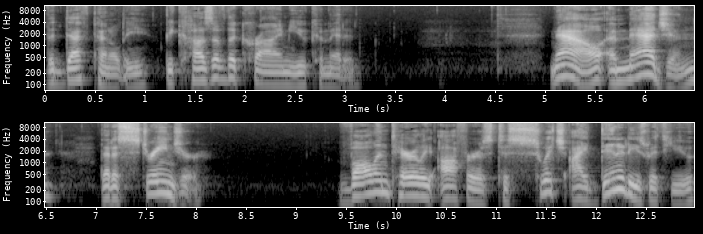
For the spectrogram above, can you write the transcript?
the death penalty because of the crime you committed. Now imagine that a stranger voluntarily offers to switch identities with you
